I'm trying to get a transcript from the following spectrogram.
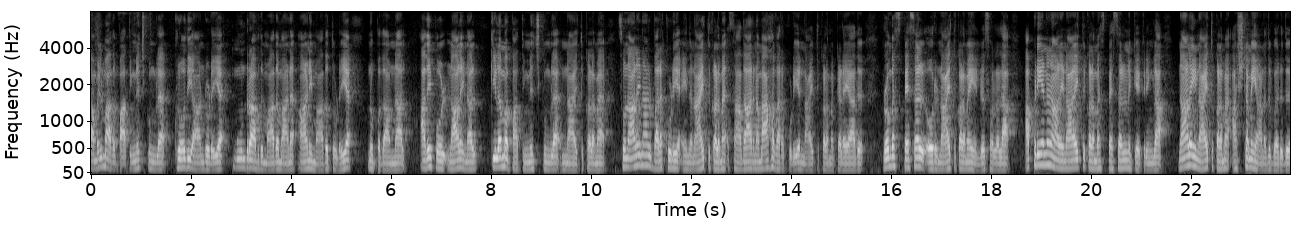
தமிழ் மாதம் பார்த்தீங்கன்னு வச்சுக்கோங்களேன் குரோதி ஆண்டுடைய மூன்றாவது மாதமான ஆணி மாதத்துடைய முப்பதாம் நாள். அதே போல் நாளை நாள் கிழமை பார்த்தீங்கன்னு வச்சுக்கோங்களேன் ஞாயிற்றுக்கிழமை. ஸோ நாளை நாள் வரக்கூடிய இந்த ஞாயிற்றுக்கிழமை சாதாரணமாக வரக்கூடிய ஞாயிற்றுக்கிழமை கிடையாது. ரொம்ப ஸ்பெஷல் ஒரு ஞாயிற்றுக்கிழமை என்று சொல்லலாம். அப்படி என்ன நாளை ஞாயிற்றுக்கிழமை ஸ்பெஷல்னு கேட்குறீங்களா நாளை ஞாயிற்றுக்கிழமை அஷ்டமியானது வருது.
